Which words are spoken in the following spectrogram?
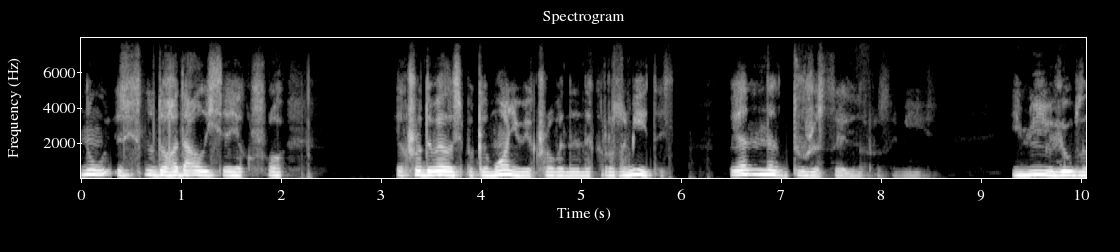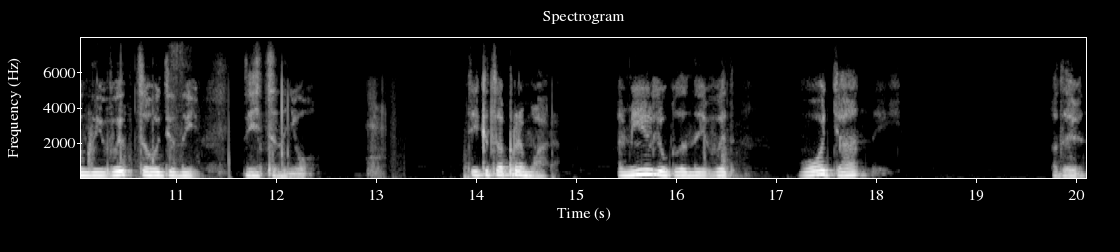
Ну, звісно, догадалися, якщо, якщо дивились покемонів, якщо ви на них розумієтесь. Бо я них дуже сильно розуміюсь. І мій улюблений вид це водяний. Дивіться на нього. Тільки це примара. А мій улюблений вид водяний. А де він?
